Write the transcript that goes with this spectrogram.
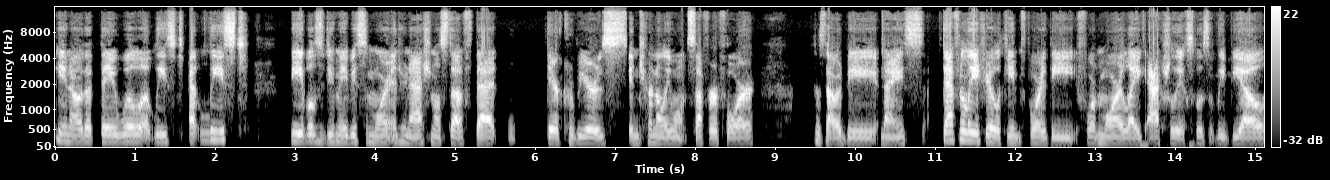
you know, that they will at least at least be able to do maybe some more international stuff that their careers internally won't suffer for because that would be nice. Definitely if you're looking for the for more like actually explicitly BL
